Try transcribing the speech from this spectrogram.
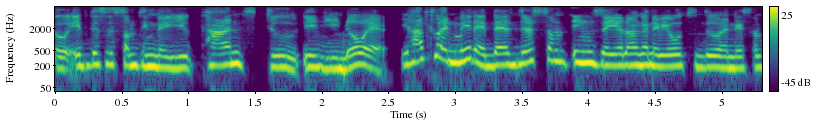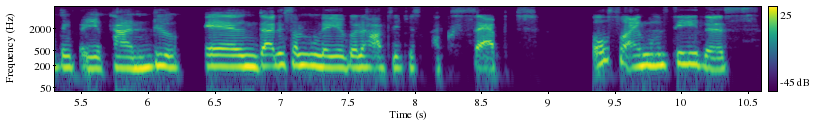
So if this is something that you can't do and you know it, you have to admit it. There's just some things that you're not going to be able to do and there's something that you can do. And that is something that you're going to have to just accept. Also, I will say this,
